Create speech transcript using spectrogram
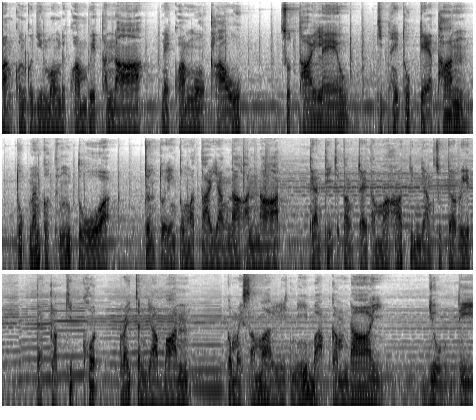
บางคนก็ยืนมองด้วยความเวทนาในความโง่เขลาสุดท้ายแล้ว คิดให้ทุกแก่ท่าน ทุกนั้นก็ถึงตัว จนตัวเองต้องมาตายอย่างน่าอนาถแทนที่จะตั้งใจทำมาหากินอย่างสุจริต แต่กลับคิดคดไร้จรรยาบรรณก็ไม่สามารถหลีกหนีบาปกรรมได้ อยู่ดี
